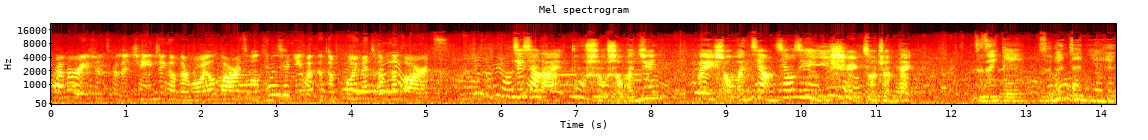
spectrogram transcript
preparations for the changing of the Royal Guards will continue with the deployment of the guards. 接下来部署守门军，为守门将交接仪式做准备。続いてスムーン山による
